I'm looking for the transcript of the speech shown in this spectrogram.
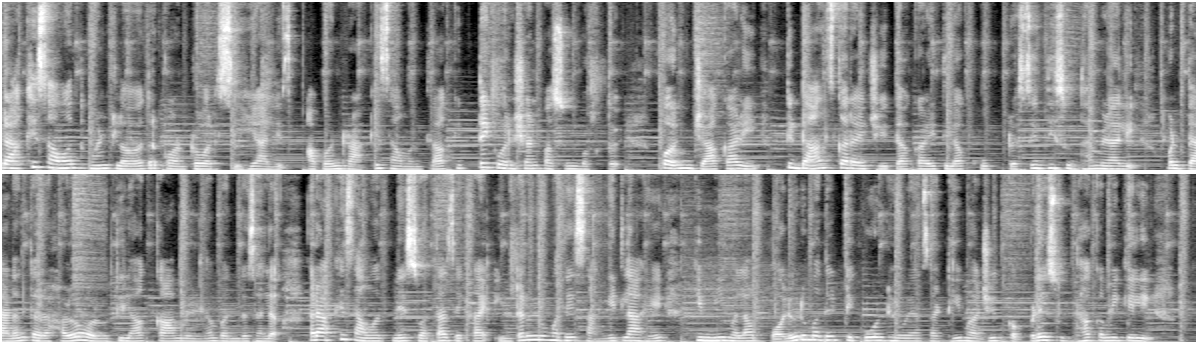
राखी सावंत म्हटलं तर कॉन्ट्रोवर्सी ही आलीच. आपण राखी सावंतला कित्येक वर्षांपासून बघतोय. पण ज्या काळी ती डान्स करायची त्या काळी तिला खूप प्रसिद्धीसुद्धा मिळाली. पण त्यानंतर हळूहळू तिला काम मिळणं बंद झालं. राखी सावंतने स्वतःच एका इंटरव्ह्यूमध्ये सांगितलं आहे की मी मला बॉलिवूडमध्ये टिकवून ठेवण्यासाठी माझी कपडेसुद्धा कमी केली.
